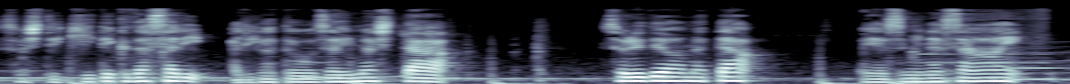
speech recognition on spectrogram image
そして聞いてくださりありがとうございましたそれではまたおやすみなさい。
